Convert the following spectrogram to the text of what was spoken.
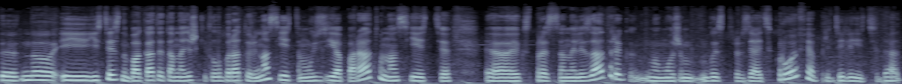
Ну и, естественно, пока ты там найдешь какие-то лаборатории. У нас есть там УЗИ-аппарат, у нас есть э, экспресс-анализаторы, мы можем быстро взять кровь, определить да,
